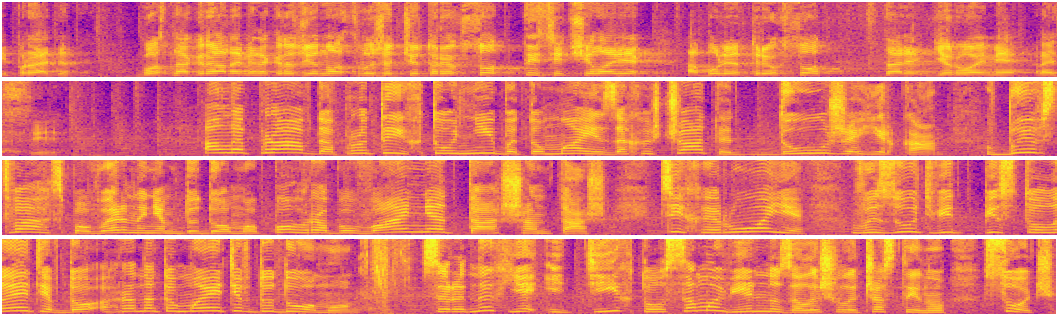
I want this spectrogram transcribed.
и прадеды. Госнаградами награждено свыше 400 тысяч человек, а более 300 стали героями России. Але правда про тих, хто нібито має захищати, дуже гірка: вбивства з поверненням додому, пограбування та шантаж. Ці герої везуть від пістолетів до гранатометів додому. Серед них є і ті, хто самовільно залишили частину соч.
